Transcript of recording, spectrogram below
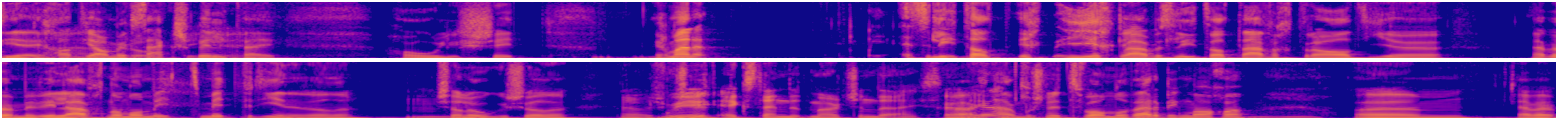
Ich hatte die Teil auch gespielt. ja. Hey. Holy shit. Ich meine, es liegt halt, ich, ich glaube, es liegt halt einfach daran, die. Eben, man will einfach nochmal mit, mitverdienen, oder? Mhm. Ist ja logisch, oder? Ja, ist nicht- Extended Merchandise. Ja, genau. Du musst nicht zweimal Werbung machen. Mhm. Ähm, eben.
